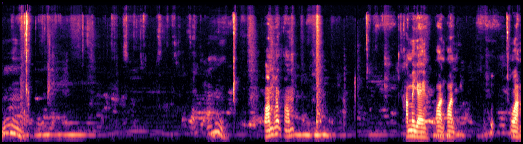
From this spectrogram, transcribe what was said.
อืมอืมหอมครับหอมคำไม่ใหญ่พอนพอนว้าว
